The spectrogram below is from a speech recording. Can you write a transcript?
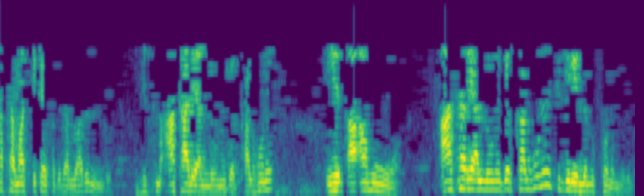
ሀታ ማስቲካ ይፈቅዳሉ አይደል እንዴ? ጅስም አካል ያለው ነገር ካልሆነ ይሄ ጣዕሙ አተር ያለው ነገር ካልሆነ ችግር የለም እኮ ነው የሚሉት።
